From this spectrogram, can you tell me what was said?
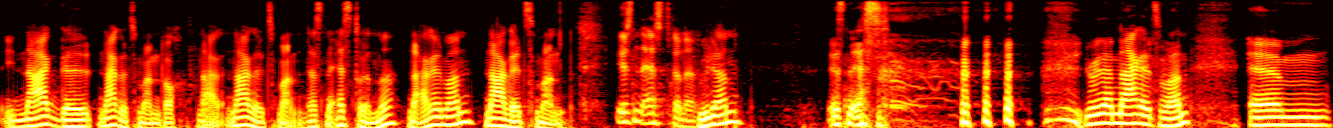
Nagel, Nagelsmann doch. Na, Nagelsmann. Das ist ein S drin, ne? Nagelmann? Nagelsmann. Ist ein S drin. Julian? Ist ein S. Julian Nagelsmann. Ähm,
